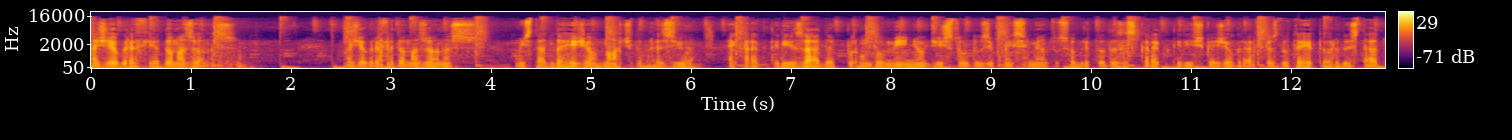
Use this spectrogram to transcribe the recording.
A geografia do Amazonas. A geografia do Amazonas, um estado da região norte do Brasil, é caracterizada por um domínio de estudos e conhecimentos sobre todas as características geográficas do território do estado.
